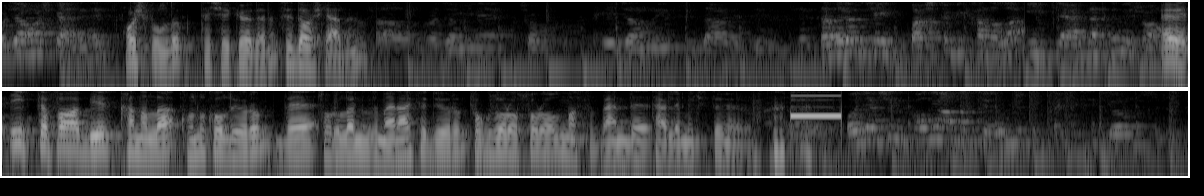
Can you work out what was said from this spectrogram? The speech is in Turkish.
Hocam hoş geldiniz. Hoş bulduk. Teşekkür ederim. Siz de hoş geldiniz. Sağ olun hocam yine çok heyecanlıyız sizi davet ettiğiniz için. Sanırım şey başka bir kanala ilklerden değil mi şu an? Evet ilk defa bir kanala konuk oluyorum ve sorularınızı merak ediyorum. Çok zor o soru olmasın. Ben de terlemek istemiyorum. Hocam şimdi konuyu anlatıyorum. YouTube'da kesin görmüşsünüzdür.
